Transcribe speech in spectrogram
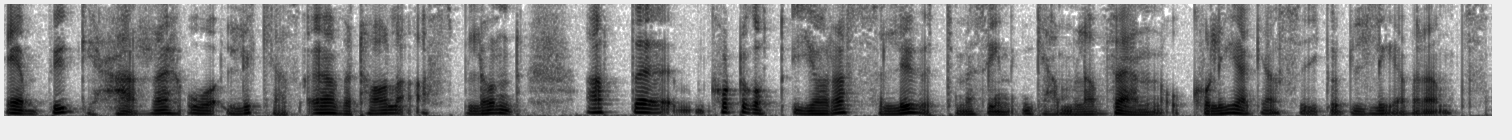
är byggherre och lyckas övertala Asplund att eh, kort och gott göra slut med sin gamla vän och kollega Sigurd Leverentz.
